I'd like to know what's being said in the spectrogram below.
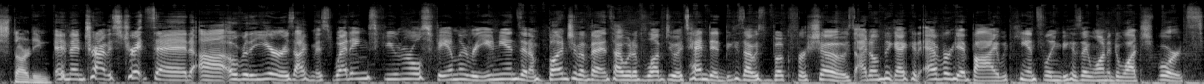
starting. And then Travis Tritt said, uh, over the years, I've missed weddings, funerals, family reunions, and a bunch of events I would have loved to attended because I was booked for shows. I don't think I could ever get by with canceling because I wanted to watch sports.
